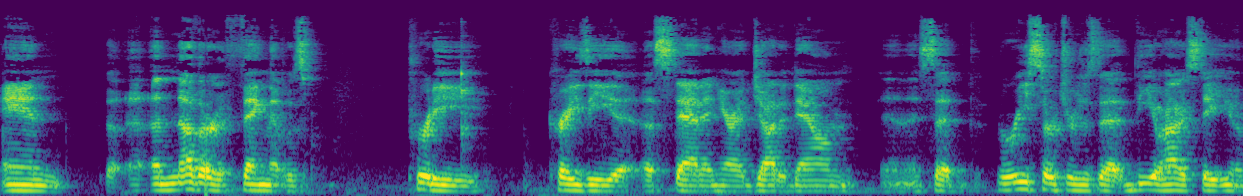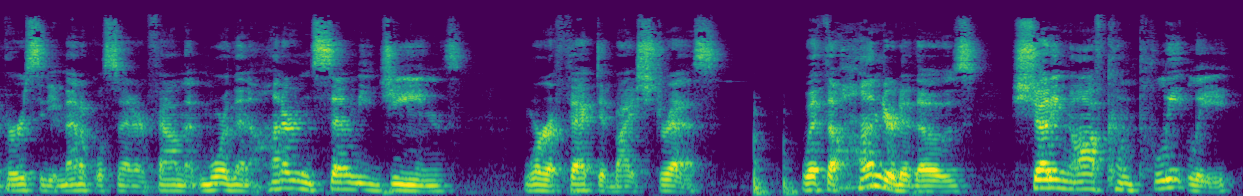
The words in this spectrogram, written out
And another thing that was pretty crazy, a stat in here I jotted down, and it said researchers at The Ohio State University Medical Center found that more than 170 genes were affected by stress, with 100 of those shutting off completely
